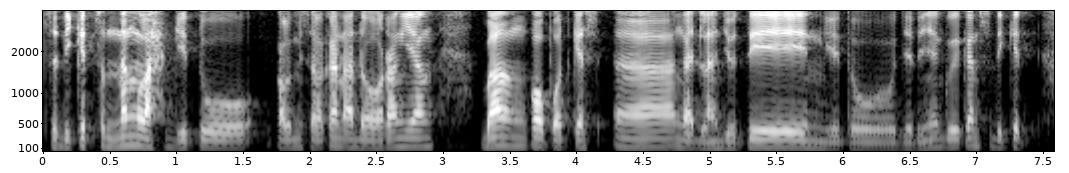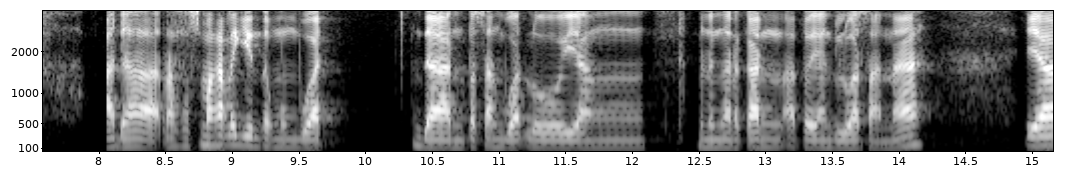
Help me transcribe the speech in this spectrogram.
sedikit senang lah gitu. Kalau misalkan ada orang yang bang kok podcast eh, nggak uh, dilanjutin? gitu. Jadinya gue kan sedikit ada rasa semangat lagi untuk membuat dan pesan buat lo yang mendengarkan atau yang di luar sana ya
